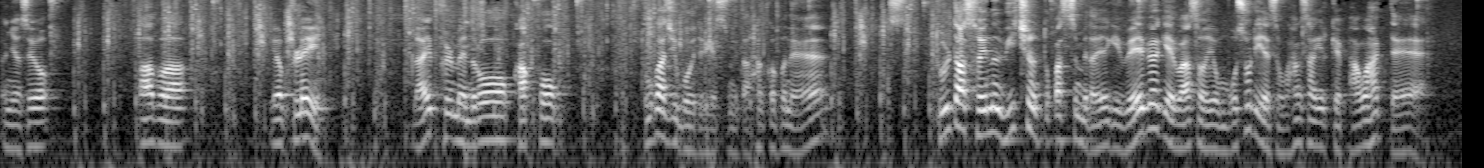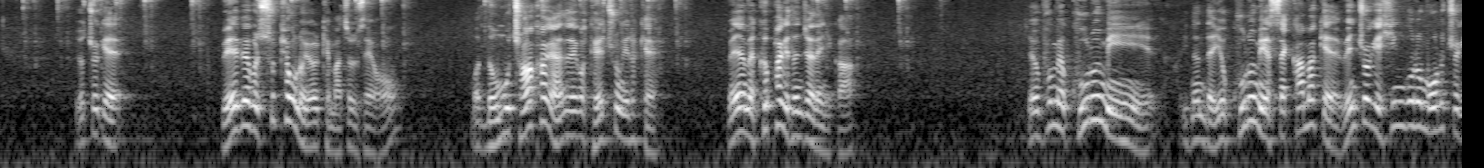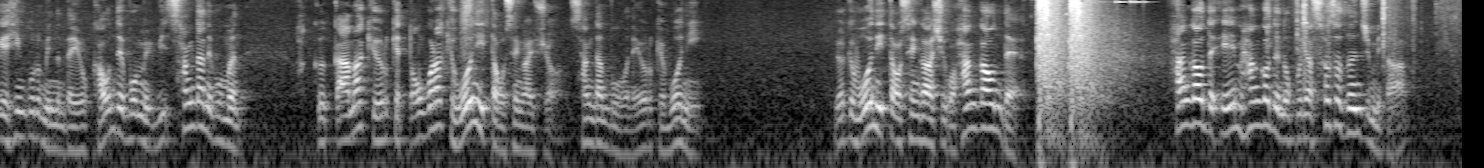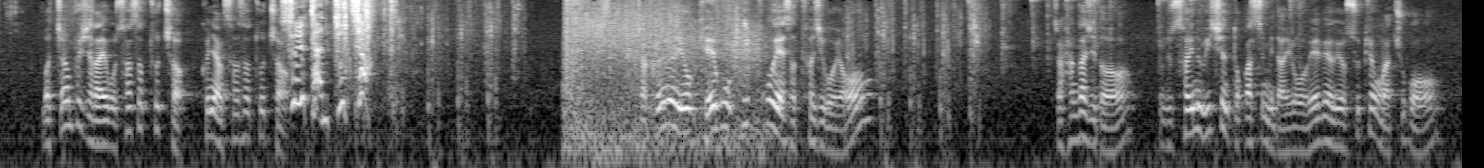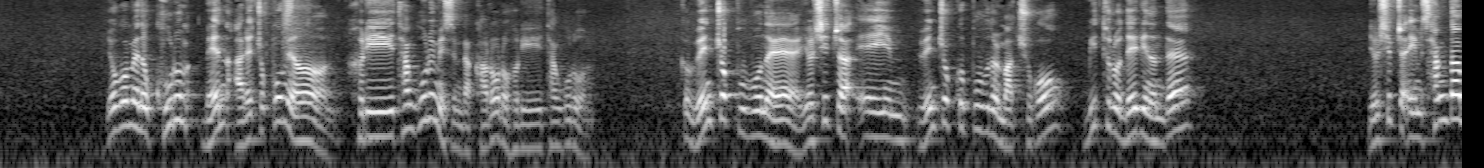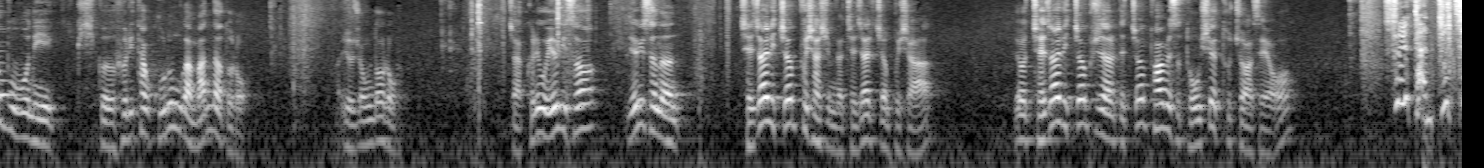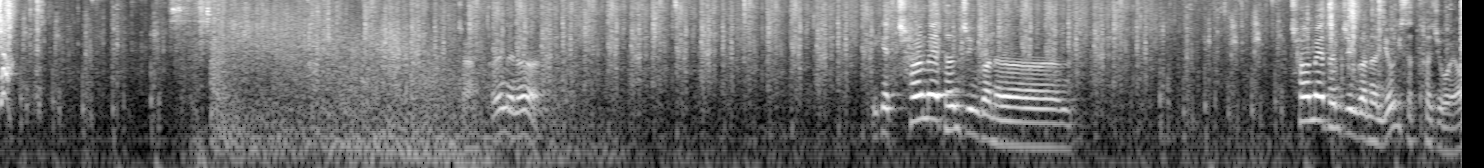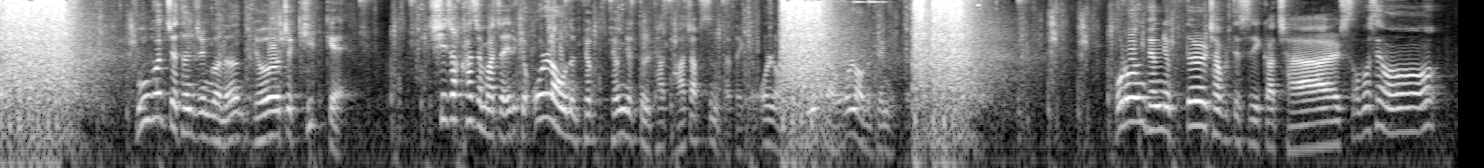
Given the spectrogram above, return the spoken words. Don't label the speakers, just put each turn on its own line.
안녕하세요. 아바 에어플레인 라이플맨으로 각폭 두 가지 보여드리겠습니다. 한꺼번에 둘 다 서 있는 위치는 똑같습니다. 여기 외벽에 와서 요 모서리에서 항상 이렇게 방어할 때 이쪽에 외벽을 수평으로 이렇게 맞춰주세요. 뭐 너무 정확하게 안 되고 대충 이렇게 왜냐면 급하게 던져야 되니까 여기 보면 구름이 있는데 이 구름이 새까맣게 왼쪽에 흰 구름 오른쪽에 흰 구름 있는데 이 가운데 보면 위, 상단에 보면 그 까맣게 이렇게 동그랗게 원이 있다고 생각하시죠 상단 부분에 이렇게 원이. 이렇게 원이 있다고 생각하시고 한가운데 한가운데 에임 한가운데 놓고 그냥 서서 던집니다. 뭐 점프샷 아니고 서서 투척. 그냥 서서 투척.
수류탄 투척!
자 그러면 요 계곡 입구에서 터지고요 자 한 가지 더. 서 있는 위치는 똑같습니다. 요 외벽 요 수평 맞추고. 요 보면은 구름 맨 아래쪽 보면 흐릿한 구름이 있습니다. 가로로 흐릿한 구름. 그 왼쪽 부분에 열십자 에임 왼쪽 끝 부분을 맞추고 밑으로 내리는데 열십자 에임 상단 부분이 그 흐릿한 구름과 만나도록 요 정도로. 자 그리고 여기서 여기서는 제자리 점프샷입니다. 제자리 점프샷 요 제자리 점프샷 할때 점프하면서 동시에 투척하세요.
수류탄 투척!
자 그러면은 이게 처음에 던진 거는 처음에 던진 거는 여기서 터지고요. 두 번째 던진 거는 여저 깊게 시작하자마자 이렇게 올라오는 병, 병력들 다, 다 잡습니다. 되게 올라오는 병력들 그런 병력들 잡을 때 쓰니까 잘 써보세요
